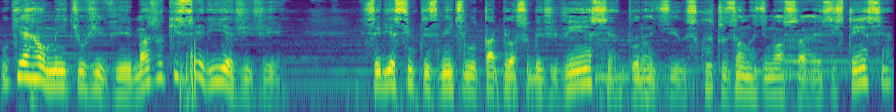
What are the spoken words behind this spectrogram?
O que é realmente o viver? Mas o que seria viver? Seria simplesmente lutar pela sobrevivência durante os curtos anos de nossa existência?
